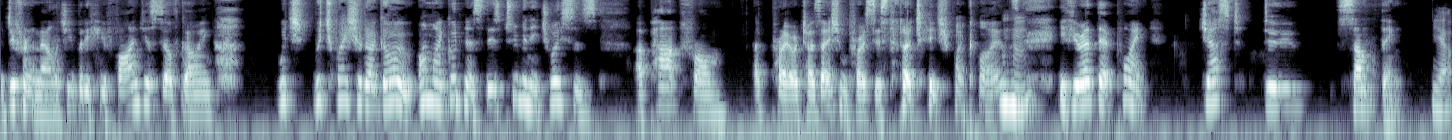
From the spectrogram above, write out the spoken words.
a different analogy, but if you find yourself going, which which way should I go? Oh my goodness, there's too many choices. Apart from a prioritization process that I teach my clients, Mhm. if you're at that point, just do something Yeah.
